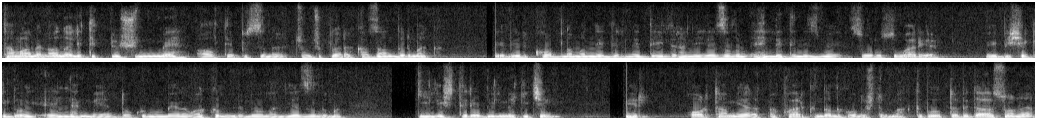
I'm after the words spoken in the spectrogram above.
Tamamen analitik düşünme altyapısını çocuklara kazandırmak e, bir kodlama nedir ne değildir hani yazılım ellediniz mi sorusu var ya bir şekilde o ellenmeyen, dokunulmayan ama akıl ürünü olan yazılımı geliştirebilmek için bir ortam yaratmak, farkındalık oluşturmaktı. Bu tabi daha sonra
